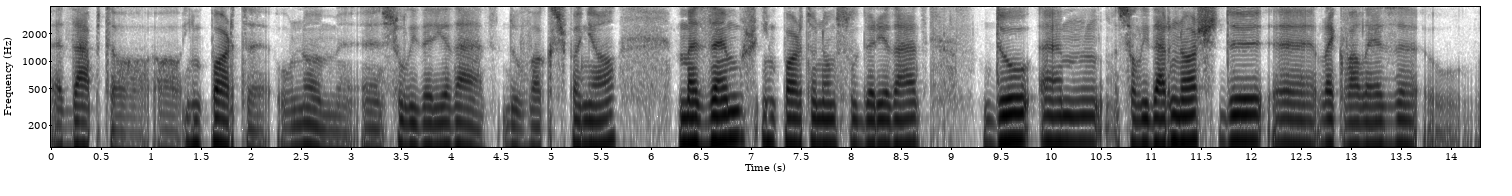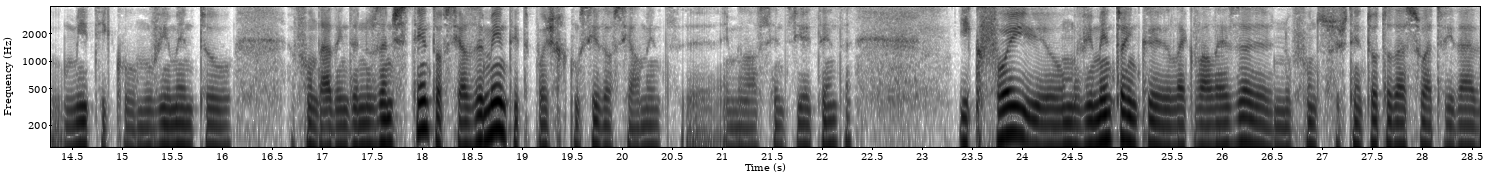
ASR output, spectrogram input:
adapta ou, ou, importa o nome Solidariedade do Vox espanhol mas ambos importam o nome Solidariedade do um, Solidar Nós de uh, Lech Walesa, o, o, mítico movimento fundado ainda nos anos 70, oficiosamente, e depois reconhecido oficialmente uh, em 1980, e que foi o um movimento em que Lech Walesa, no fundo, sustentou toda a sua atividade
